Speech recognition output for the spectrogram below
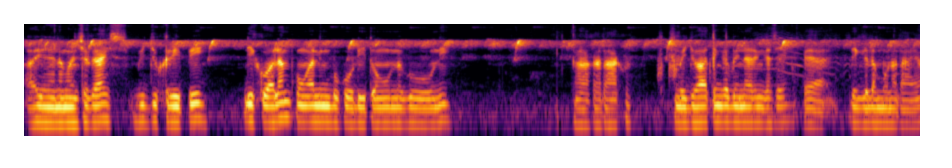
Ayun na naman siya guys, medyo creepy. Hindi ko alam kung aling buko dito ang naguhuni. Nakakatakot. Medyo hating gabi na rin kasi, kaya tigilan muna tayo.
